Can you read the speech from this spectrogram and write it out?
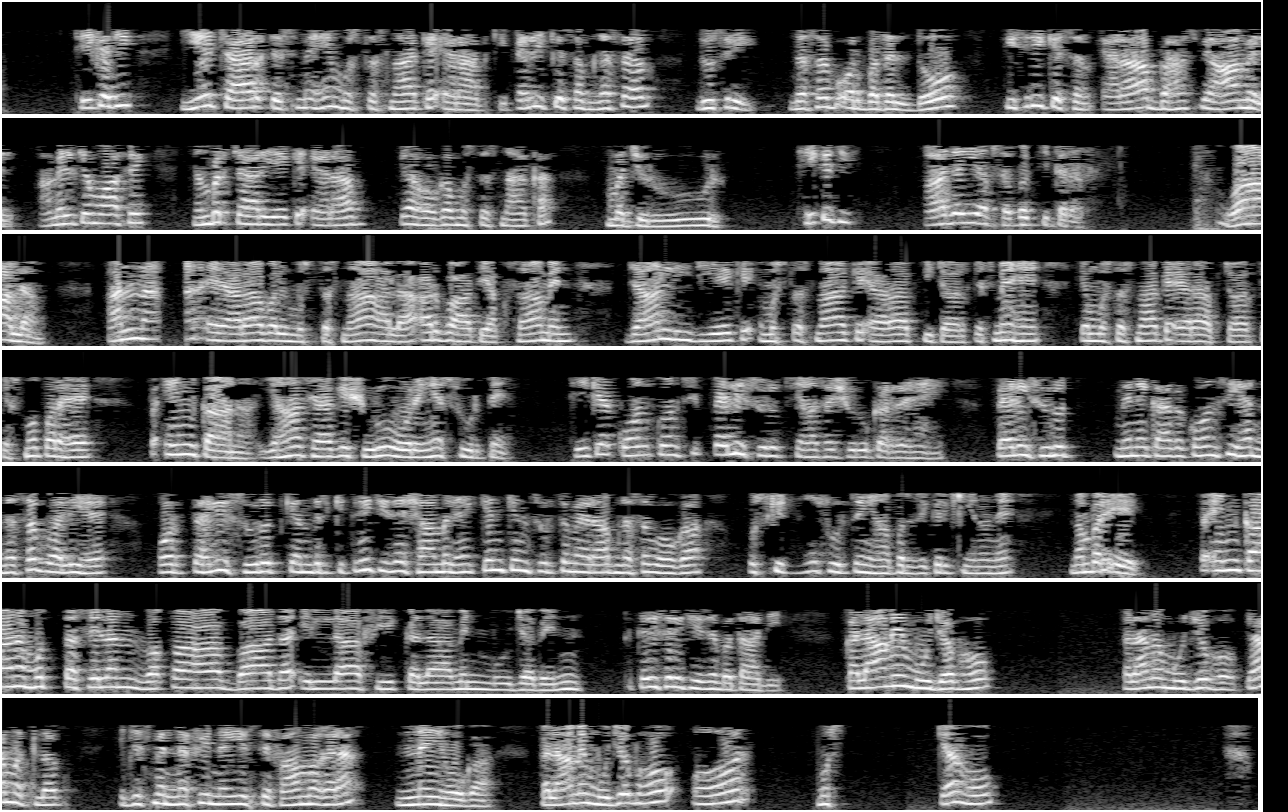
ٹھیک ہے جی یہ چار قسمیں ہیں مستثنا کے اعراب کی۔ پہلی قسم نصب، دوسری نصب اور بدل دو، تیسری قسم، اعراب، بحث میں عامل۔ عامل کے موافق۔ نمبر چار یہ کہ اعراب کیا ہوگا؟ مستثنا کا مجرور۔ ٹھیک ہے جی؟ آ جائیے آپ سبق کی طرف۔ وعلم ان اعراب المستثنا علی اربعات اقسام جان لیجیے کہ مستثنا کے اعراب کی چار قسمیں ہیں، یا مستثنا کے اعراب چار قسموں پر ہے۔ ان کانا یہاں سے آگے شروع ہو رہی ہیں صورتیں۔ ٹھیک ہے، کون کون سی پہلی صورت یہاں سے شروع کر رہے ہیں؟ پہلی صورت میں نے کہا کہ کون سی ہے؟ نصب والی ہے۔ اور پہلی صورت کے اندر کتنی چیزیں شامل ہیں؟ کن کن صورتوں میں اعراب نصب ہوگا؟ اس کی دو صورتیں یہاں پر ذکر کی انہوں نے۔ نمبر ایک ان کا متصل وقع باد اللہ فی کلام موجب۔ کئی ساری چیزیں بتا دی۔ کلام موجب ہو۔ کلام موجب ہو۔ کیا مطلب؟ جس میں نفی، نئی استفام وغیرہ نہیں ہوگا۔ کلام موجب ہو اور کیا ہو؟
